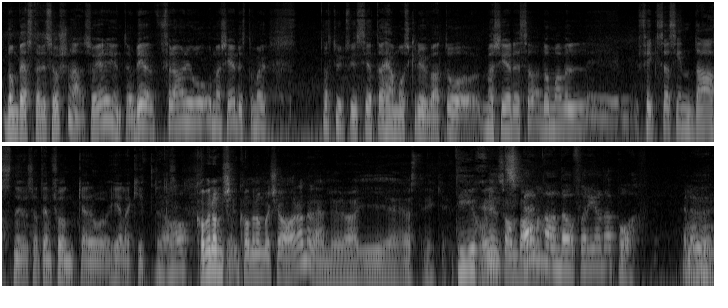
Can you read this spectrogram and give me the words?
de bästa resurserna. Så är det ju inte. Och det, Ferrari och och Mercedes de har ju naturligtvis suttit hemma och skruvat. Och Mercedes de har väl eh, fixat sin DAS nu så att den funkar och hela kittet. Ja, kommer, de, kommer de att köra med den nu då i Österrike? det är ju Är det en sån bana? skitspännande att få reda på. Eller hur?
